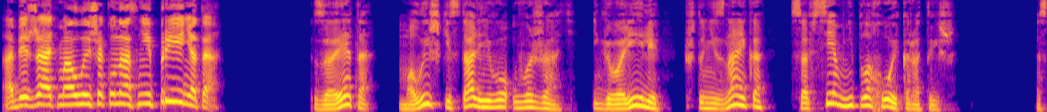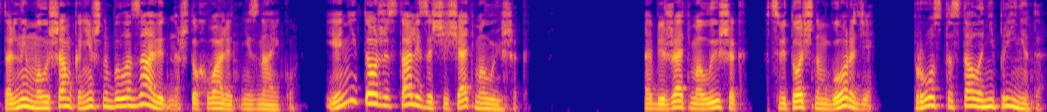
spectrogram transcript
Обижать малышек у нас не принято!» За это малышки стали его уважать и говорили, что Незнайка совсем неплохой коротыш. Остальным малышам, конечно, было завидно, что хвалят Незнайку, и они тоже стали защищать малышек. Обижать малышек в цветочном городе просто стало не принято.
